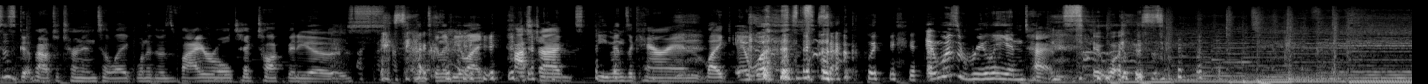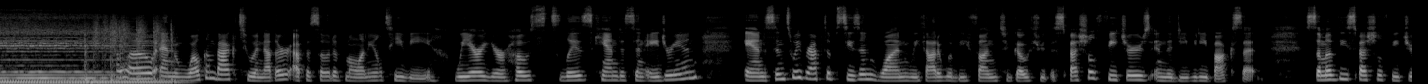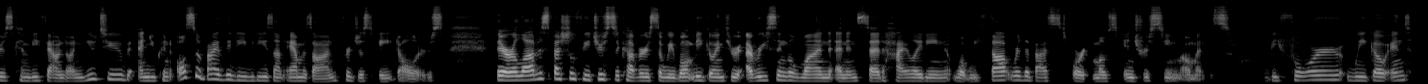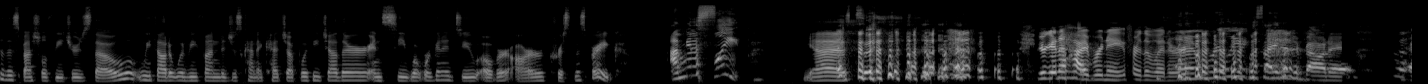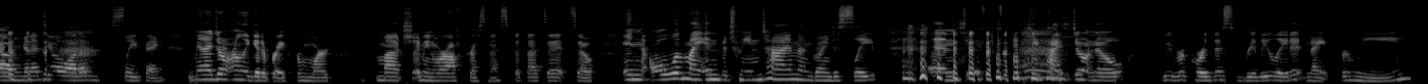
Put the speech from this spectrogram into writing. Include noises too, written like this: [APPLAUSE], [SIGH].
this is about to turn into like one of those viral TikTok videos. [LAUGHS] Exactly. It's gonna be like hashtag Stevens a Karen. Like it was [LAUGHS] exactly. [LAUGHS] it was really intense. It was. And welcome back to another episode of Millennial TeaV. We are your hosts, Liz, Candace, and Adrienne. And since we've wrapped up season one, we thought it would be fun to go through the special features in the DVD box set. Some of these special features can be found on YouTube, and you can also buy the DVDs on Amazon for just $8. There are a lot of special features to cover, so we won't be going through every single one and instead highlighting what we thought were the best or most interesting moments. Before we go into the special features, though, we thought it would be fun to just kind of catch up with each other and see what we're going to do over our Christmas break. I'm gonna sleep. Yes. [LAUGHS] [LAUGHS] You're gonna hibernate for the winter. I'm really excited [LAUGHS] about it. Yeah, I'm gonna do a lot of sleeping. I mean, I don't really get a break from work much. I mean, we're off Christmas, but that's it. So, in all of my in between time, I'm going to sleep. And if you guys don't know, we record this really late at night for me.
